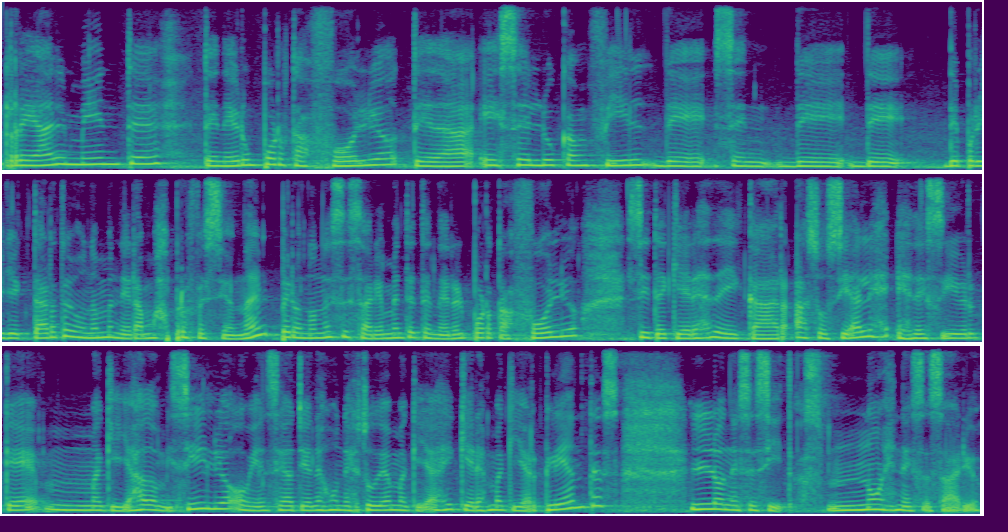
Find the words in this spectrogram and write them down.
realmente tener un portafolio te da ese look and feel de, de de proyectarte de una manera más profesional, pero no necesariamente tener el portafolio si te quieres dedicar a sociales, es decir, que maquillas a domicilio o bien sea tienes un estudio de maquillaje y quieres maquillar clientes, lo necesitas, no es necesario.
